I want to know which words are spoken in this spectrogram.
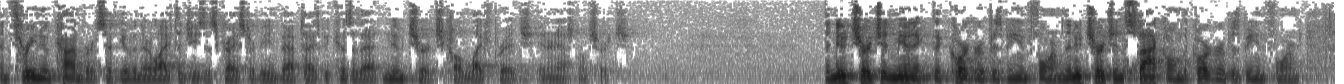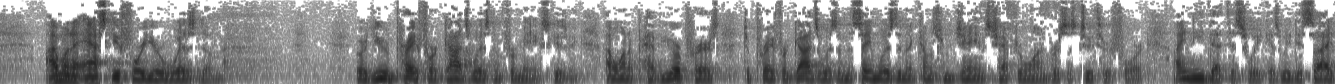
And three new converts have given their life to Jesus Christ are being baptized because of that new church called Life Bridge International Church. The new church in Munich, the core group is being formed. The new church in Stockholm, the core group is being formed. I want to ask you for your wisdom. Or you would pray for God's wisdom for me, excuse me. I want to have your prayers to pray for God's wisdom, the same wisdom that comes from James chapter 1, verses 2 through 4. I need that this week as we decide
